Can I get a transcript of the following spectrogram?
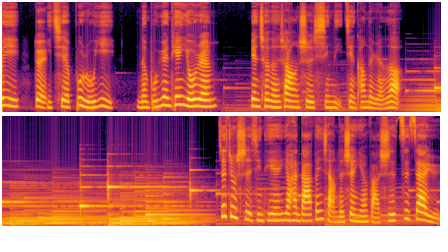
以，对一切不如意，能不怨天尤人，便称得上是心理健康的人了。这就是今天要和大家分享的圣严法师自在语。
